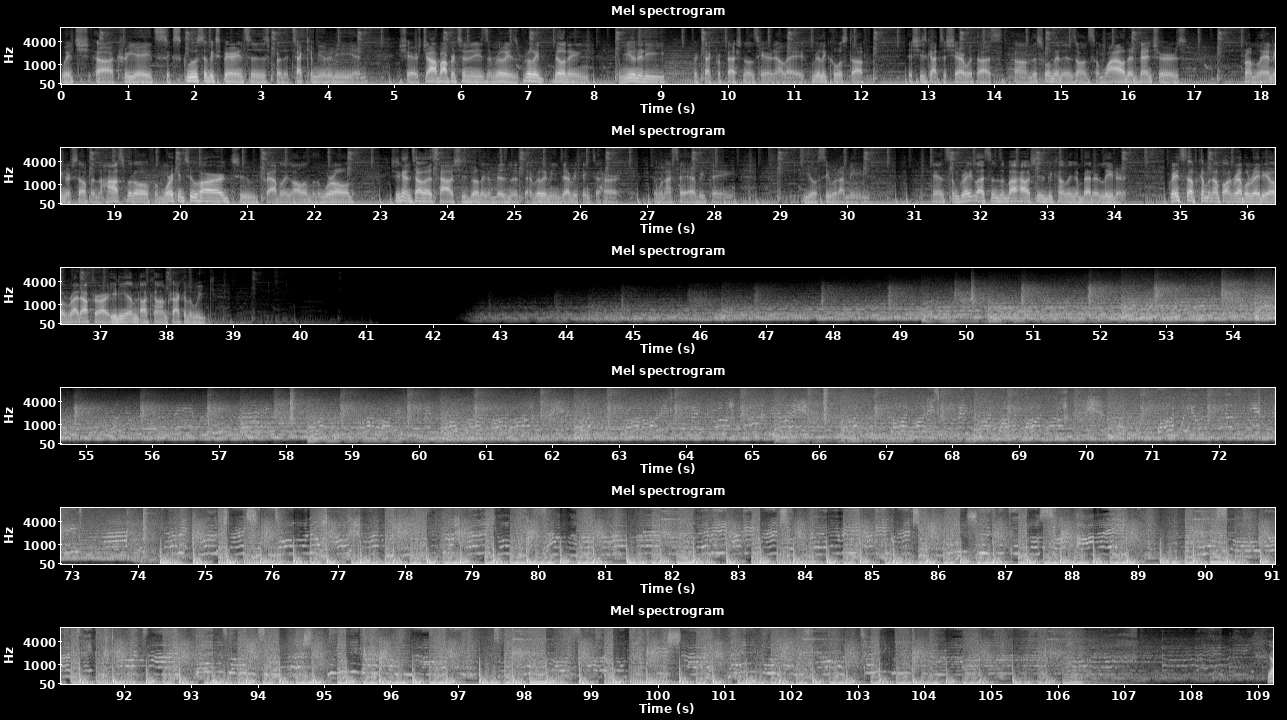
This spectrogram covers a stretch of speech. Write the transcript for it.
which uh, creates exclusive experiences for the tech community and shares job opportunities and really is really building community for tech professionals here in LA. Really cool stuff that she's got to share with us. Um, this woman is on some wild adventures from landing herself in the hospital, from working too hard to traveling all over the world. She's going to tell us how she's building a business that really means everything to her. And when I say everything, you'll see what I mean. And some great lessons about how she's becoming a better leader. Great stuff coming up on Rebel Radio right after our EDM.com track of the week.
